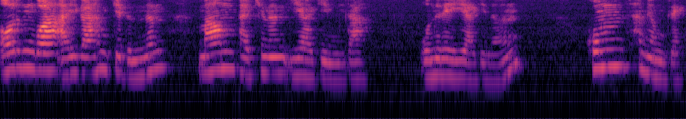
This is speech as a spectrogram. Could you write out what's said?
어른과 아이가 함께 듣는 마음 밝히는 이야기입니다. 오늘의 이야기는 곰 삼형제.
